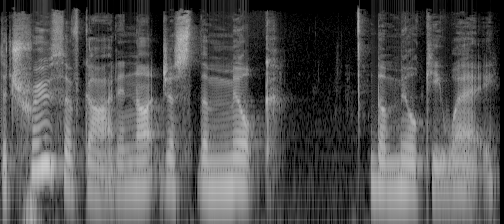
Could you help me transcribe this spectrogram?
the truth of God and not just the milk, the Milky Way,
